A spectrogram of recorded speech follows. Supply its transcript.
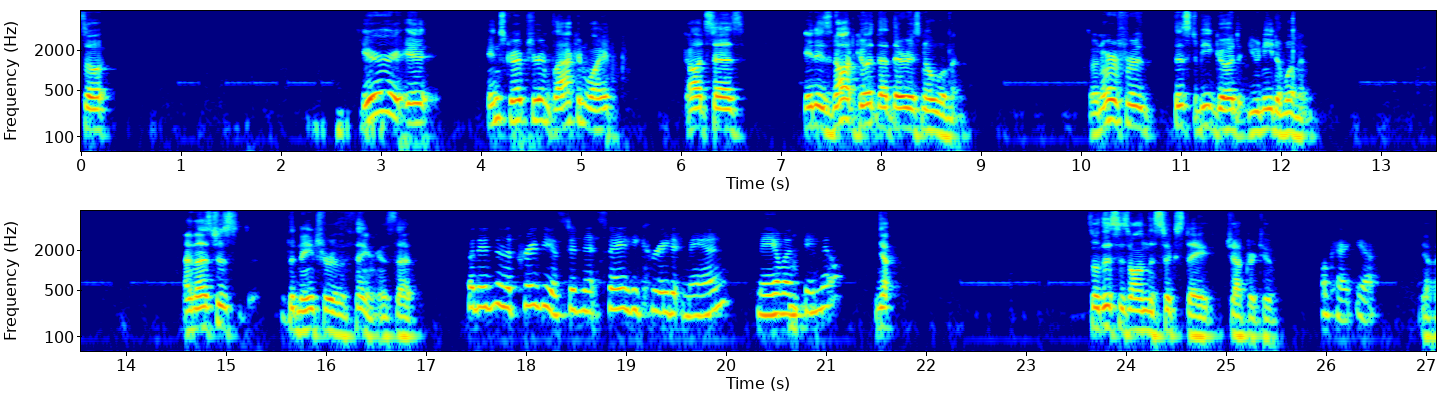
So here in scripture in black and white, God says, It is not good that there is no woman. So, in order for this to be good, you need a woman. And that's just the nature of the thing is that. But in the previous, didn't it say he created man, male and mm-hmm. female? Yeah. So, this is on the sixth day, chapter two. Okay, yeah. Yeah.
